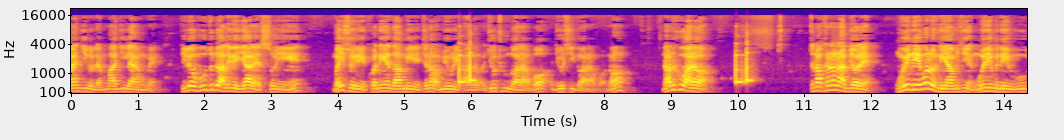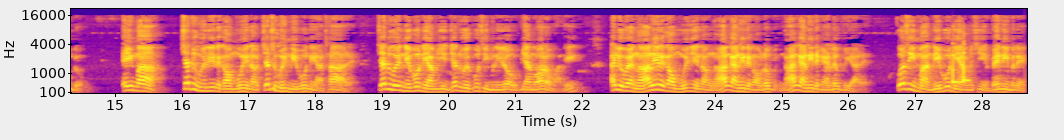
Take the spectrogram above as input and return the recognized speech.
ပန်းကြီးလို့လဲမှားကြီးလိုက်အောင်မယ်ဒီလိုဘူးတုဒ္ဒလေးတွေရတယ်ဆိုရင်မိတ်ဆွေတွေခုနှစ်ရက်သားမိတွေကျွန်တော်အမျိုးတွေအားလုံးအကျိုးထူးသွားတာပေါ့အကျိုးရှိသွားတာပေါ့နော်နောက်တစ်ခုကတော့ကျွန်တော်ခဏခဏပြောတဲ့ငွေနေဖို့လို့နေရာမရှိရင်ငွေတွေမနေဘူးလို့အိမ်မှာကြက်တူဝေးလေးတကောင်မွေးရင်တော့ကြက်တူဝေးနေဖို့နေရာထားရတယ် ကြက်တူဝေးနေဖို့နေရာမရှိရင်ကြက်တူဝေးကိုယ်စီမနေတော့ဘူးပြန်သွားတော့မှာလေအဲ့လိုပဲငါးလေးတကောင်မွေးရင်တော့ငါးကန်လေးတကောင်လှုပ်ငါးကန်လေးတကန်လှုပ်ပေးရတယ်ကိုယ်စီမှာနေဖို့နေရာမရှိရင်ဘယ်နေမလဲ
